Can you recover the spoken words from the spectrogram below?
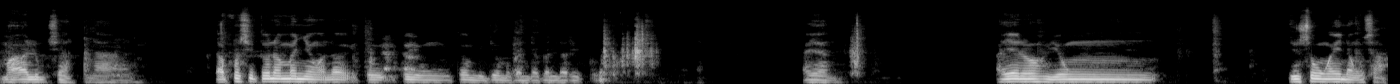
maalog siya na tapos ito naman yung ano ito ito yung ito medyo maganda-ganda rin po ayan ayan oh yung yung sungay ng usa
